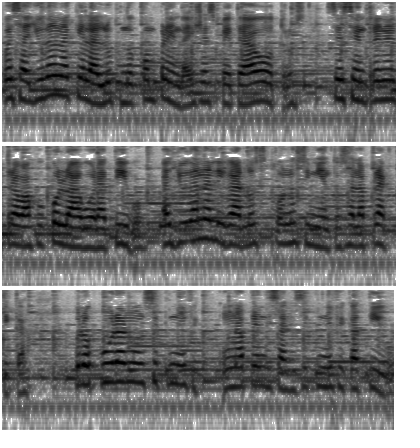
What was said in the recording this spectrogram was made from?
pues ayudan a que el alumno comprenda y respete a otros. Se centra en el trabajo colaborativo, ayudan a ligar los conocimientos a la práctica, procuran un, un aprendizaje significativo.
